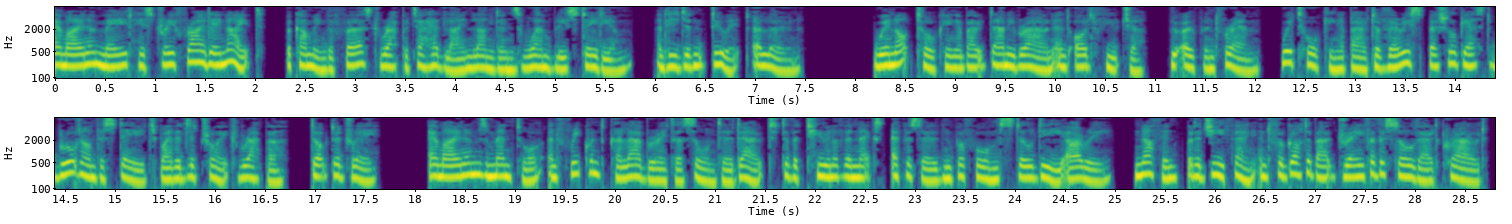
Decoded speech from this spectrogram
Eminem made history Friday night, becoming the first rapper to headline London's Wembley Stadium, and he didn't do it alone. We're not talking about Danny Brown and Odd Future, who opened for Em. We're talking about a very special guest brought on the stage by the Detroit rapper, Dr. Dre. Eminem's mentor and frequent collaborator sauntered out to the tune of the next episode and performed Still Dre, Nothing But a G Thang," and forgot about Dre for the sold-out crowd.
